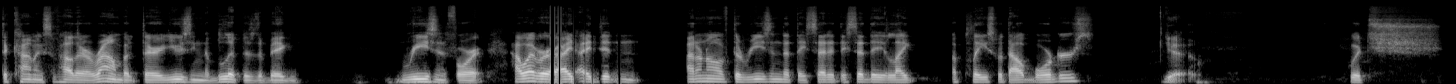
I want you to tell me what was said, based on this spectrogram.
the comics of how they're around, but they're using the blip as the big reason for it. However, I, I didn't. I don't know if the reason that they said it. They said they like a place without borders, Yeah. which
